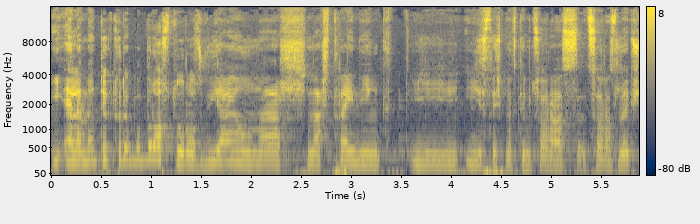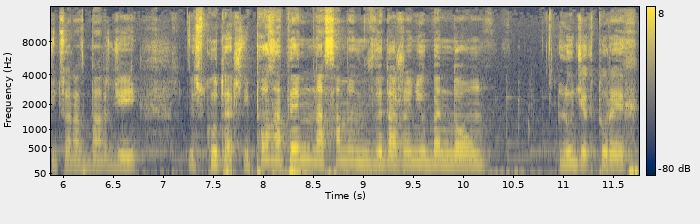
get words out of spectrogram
i elementy, które po prostu rozwijają nasz, nasz trading i, i jesteśmy w tym coraz, coraz lepsi, coraz bardziej skuteczni. Poza tym na samym wydarzeniu będą ludzie, których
